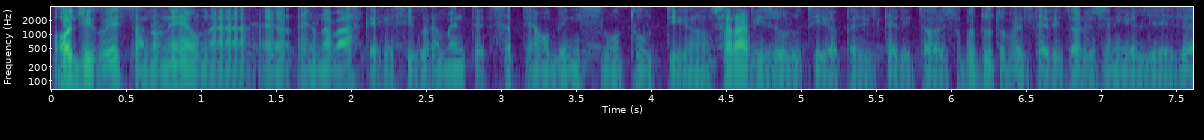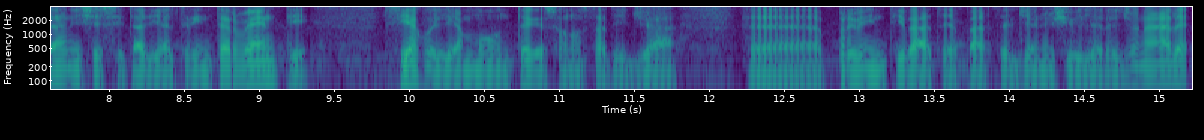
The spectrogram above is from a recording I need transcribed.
Oggi questa non è una, è una vasca che sicuramente sappiamo benissimo tutti che non sarà risolutiva per il territorio, soprattutto per il territorio senegallese, ha necessità di altri interventi sia quelli a monte che sono stati già eh, preventivati da parte del genio civile regionale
